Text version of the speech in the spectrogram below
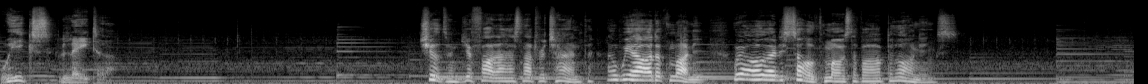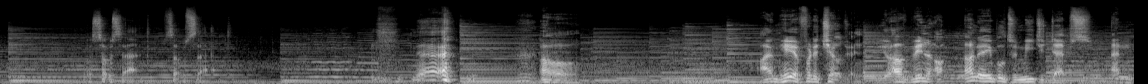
Weeks later. Children, your father has not returned, and we are out of money. We already sold most of our belongings. Oh, so sad, so sad. oh. I'm here for the children. You have been unable to meet your debts, and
